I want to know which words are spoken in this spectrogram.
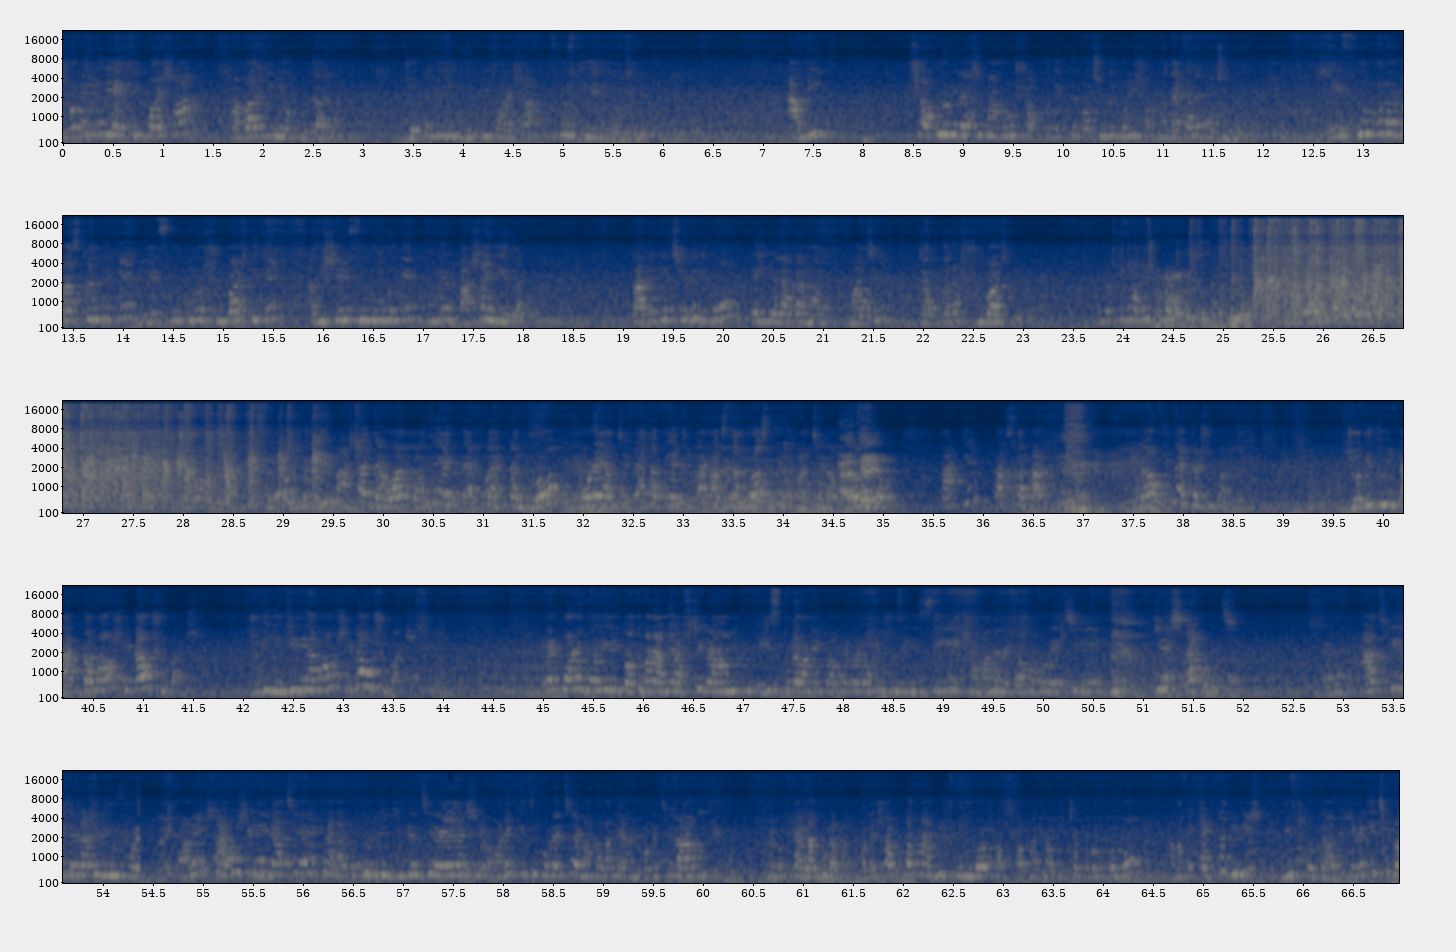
জোটে যদি একটি পয়সা, খাবার কিনেও ক্ষুদা না জোটে যদি দুটি পয়সা, ফুল কিনে আমি স্বপ্ন বিলাসী মানুষ, স্বপ্ন দেখতে পছন্দ করি, স্বপ্ন দেখাতে পছন্দ করি। এই ফুলগুলোর মাঝখান থেকে, যে ফুলগুলো সুবাস দিবে আমি সেই ফুলগুলোকে তুলে বাসায় নিয়ে যাব। তাদেরকে ছেড়ে দিব এই এলাকার যদি বাসা যাওয়ার পথে দেখো একটা লোক পড়ে আছে ব্যথা পেয়েছে বা রাস্তা ক্রস করতে পারছে না তাকে রাস্তা পার এটাও কিন্তু একটা সুবাস যদি তুমি ডাক্তার হও সেটাও সুবাস যদি ইঞ্জিনিয়ার হও সেটাও সুবাস এরপরে বলি, গতবার আমি আসছিলাম, এই স্কুলের অনেক প্রবলেমের কথা শুনে গেছি সমাধানের কথা বলেছি, চেষ্টা করেছি। আজকে যেটা অনেক সাহস নিয়ে গেছে খেলা জিতেছে, সে অনেক কিছু করেছে, মাতামাতি আমি করেছিলাম। তোমাদের সব কথা আমি শুনব, সব ইচ্ছা পূরণ করব। আমাকে একটা জিনিস গিফট করতে হবে, সেটা কি ছিল?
